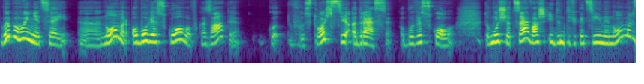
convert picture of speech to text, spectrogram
Ви повинні цей е, номер обов'язково вказати в строчці адреси. Обов'язково. Тому що це ваш ідентифікаційний номер,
